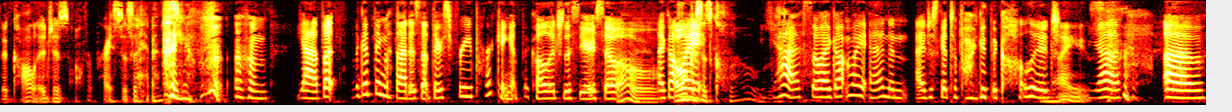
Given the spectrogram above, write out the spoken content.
the college is overpriced as it I is. know. um, yeah, but the good thing with that is that there's free parking at the college this year. So oh, I got oh, my- because it's closed. Yeah, so I got my N and I just get to park at the college. Nice. Yeah. um,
